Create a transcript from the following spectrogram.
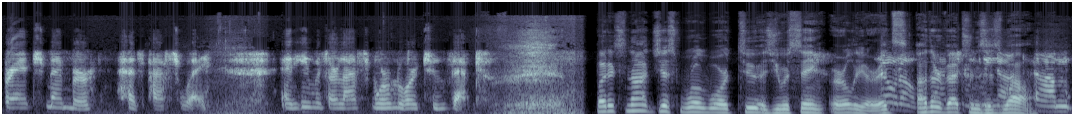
branch member has passed away, and he was our last World War II vet. But it's not just World War II, as you were saying earlier. No, it's no, other veterans as absolutely well. not. Um,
